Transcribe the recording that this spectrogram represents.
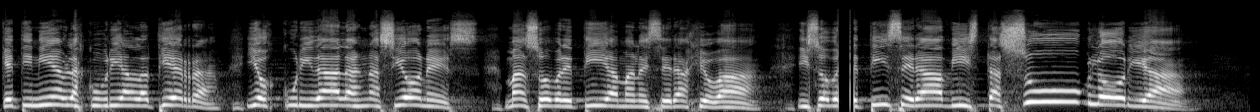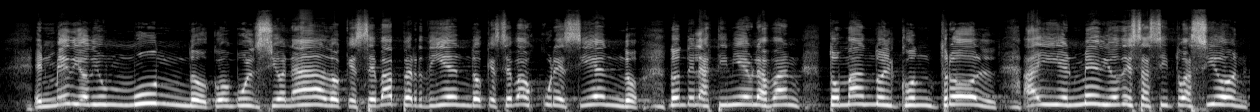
que tinieblas cubrían la tierra y oscuridad las naciones, mas sobre ti amanecerá Jehová y sobre ti será vista su gloria en medio de un mundo convulsionado que se va perdiendo, que se va oscureciendo, donde las tinieblas van tomando el control, ahí en medio de esa situación,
